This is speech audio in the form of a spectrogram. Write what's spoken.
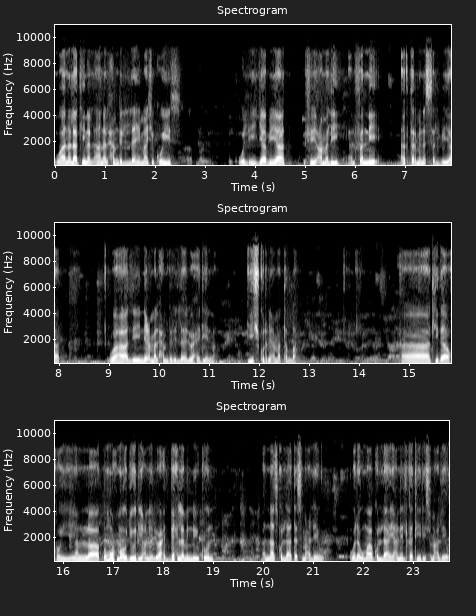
وأنا لكن الآن الحمد لله ماشي كويس والإيجابيات في عملي الفني أكثر من السلبيات. وهذه نعمة الحمد لله الواحد يشكر نعمة الله. آه كده أخوي يعني الطموح موجود يعني الواحد بيحلم إنه يكون الناس كلها تسمع له ولو ما كلها يعني الكثير يسمع له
